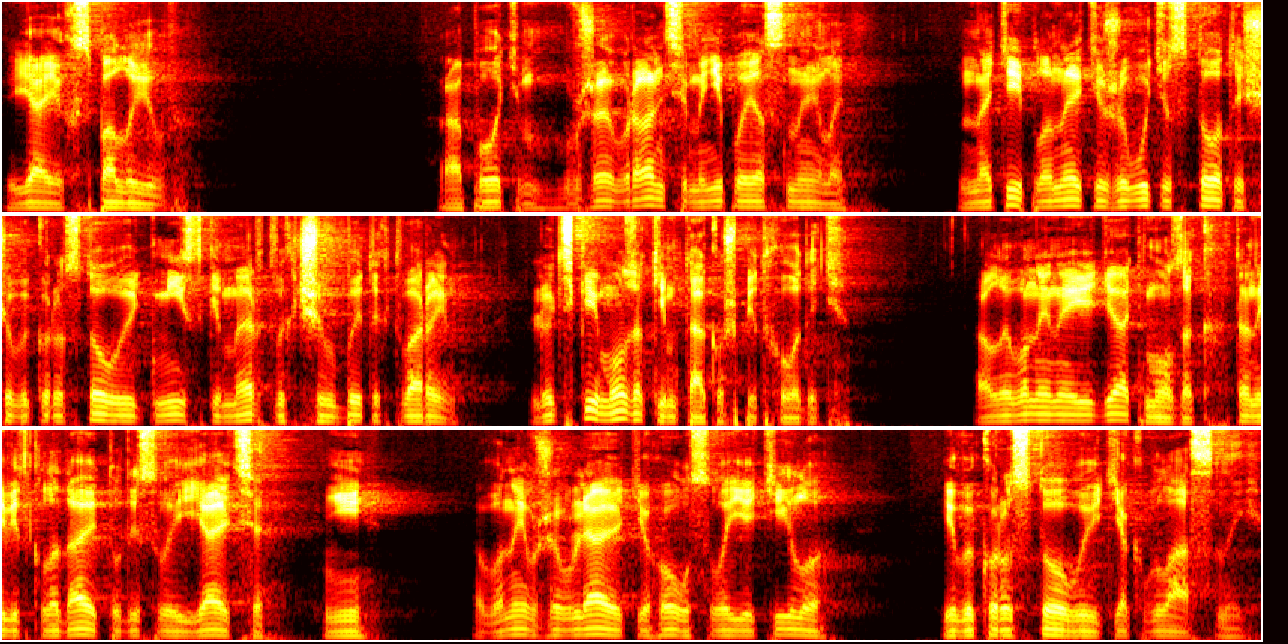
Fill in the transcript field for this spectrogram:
Я їх спалив. А потім, вже вранці мені пояснили. На тій планеті живуть істоти, що використовують мізки мертвих чи вбитих тварин. Людський мозок їм також підходить. Але вони не їдять мозок та не відкладають туди свої яйця. Ні. Вони вживляють його у своє тіло і використовують як власний,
